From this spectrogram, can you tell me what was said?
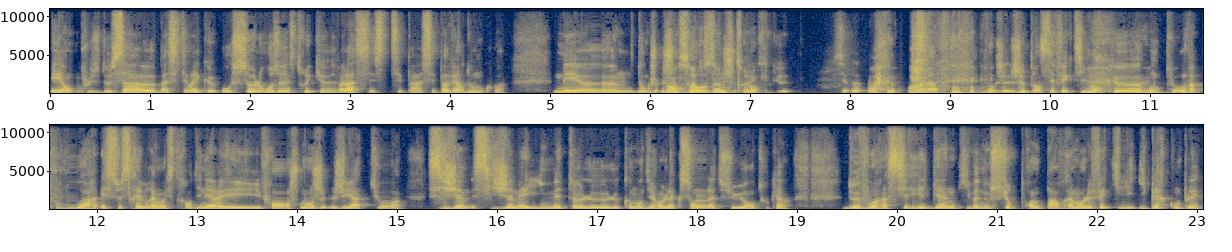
Et en plus de ça, euh, bah, c'est vrai qu'au sol, Rosenstruck, euh, voilà, c'est pas, pas Verdum, quoi. Mais euh, donc je, non, je, pense, je pense que voilà. Donc je, pense effectivement qu'on peut, on va pouvoir, et ce serait vraiment extraordinaire. Et franchement, j'ai hâte, tu vois, si jamais, si jamais ils mettent le, comment dire l'accent là-dessus, en tout cas, de voir un Cyril Gann qui va nous surprendre par vraiment le fait qu'il est hyper complet,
